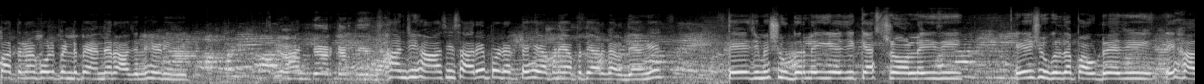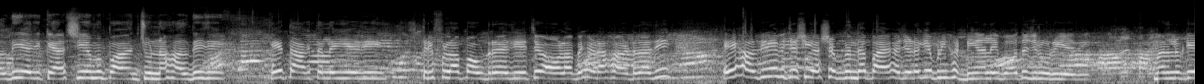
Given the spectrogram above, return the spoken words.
ਪਾਤਣਾ ਕੋਲ ਪਿੰਡ ਪੈਂਦਾ ਰਾਜ ਲਹੇੜੀ ਜੀ। ਇਹ ਆਪ ਤਿਆਰ ਕਰਦੀ ਹੈ? ਹਾਂਜੀ ਹਾਂ ਅਸੀਂ ਸਾਰੇ ਪ੍ਰੋਡਕਟ ਇਹ ਆਪਣੇ ਆਪ ਤਿਆਰ ਕਰ ਦਿਆਂਗੇ ਤੇ ਜਿਵੇਂ ਸ਼ੂਗਰ ਲਈ ਹੈ ਜੀ ਕੈਸਟਰੋਲ ਲਈ ਜੀ ਇਹ ਸ਼ੂਗਰ ਦਾ ਪਾਊਡਰ ਹੈ ਜੀ ਇਹ ਹਲਦੀ ਹੈ ਜੀ ਕੈਲਸ਼ੀਅਮ ਪਾ- ਚੂਨਾ ਹਲਦੀ ਜੀ ਇਹ ਤਾਕਤ ਲਈ ਹੈ ਜੀ ਤ੍ਰਿਫਲਾ ਪਾਊਡਰ ਹੈ ਜੀ ਇਹ ਚ ਔਲਾ ਬਿਹੜਾ ਹਾਰਟ ਦਾ ਜੀ। ਇਹ ਹਲਦੀ ਦੇ ਵਿੱਚ ਅਸੀਂ ਅਸ਼ਵਗੰਧਾ ਪਾਇਆ ਹੈ ਜਿਹੜਾ ਕਿ ਆਪਣੀ ਹੱਡੀਆਂ ਲਈ ਬਹੁਤ ਜ਼ਰੂਰੀ ਹੈ ਜੀ। ਮਤਲਬ ਕਿ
